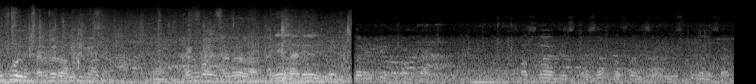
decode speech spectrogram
ఇప్పుడు సర్వే అదే అదే బస్సులో తీసుకో సార్ బస్సులో సార్ తీసుకున్నాను సార్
